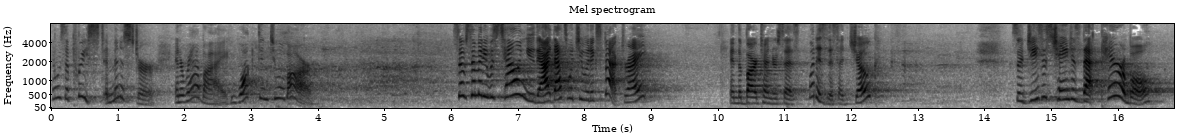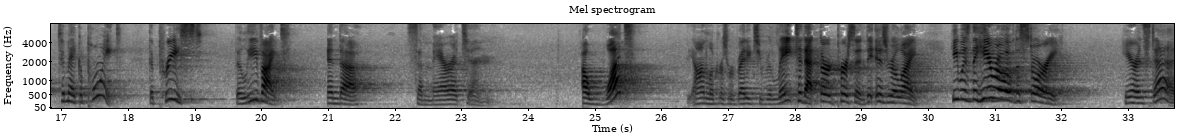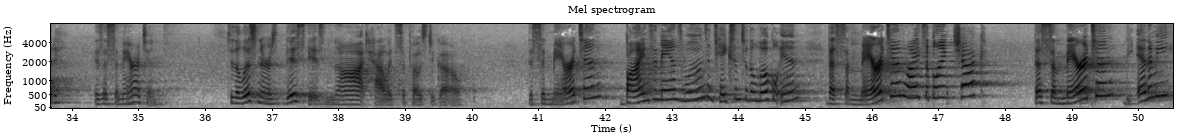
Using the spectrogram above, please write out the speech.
It was a priest, a minister, and a rabbi who walked into a bar. So if somebody was telling you that, that's what you would expect, right? And the bartender says, What is this, a joke? So Jesus changes that parable to make a point. The priest, the Levite, and the Samaritan. A what? The onlookers were ready to relate to that third person, the Israelite. He was the hero of the story. Here instead is a Samaritan. To the listeners, this is not how it's supposed to go. The Samaritan binds a man's wounds and takes him to the local inn. The Samaritan writes a blank check. The Samaritan, the enemy.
